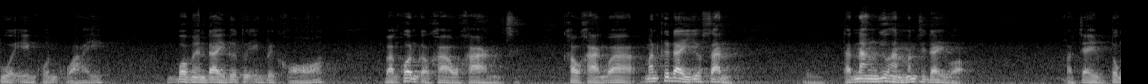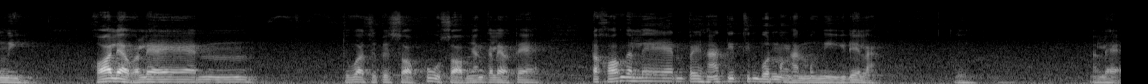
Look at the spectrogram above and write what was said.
ตัวเองขนขวายบ่แมนได้ด้วยตัวเองไปขอ บางคนก็ข่าวคางข่าวคางว่ามันคือได้ยุสันถ้านั่งยุหันมันสิได้บ่เข้าใจตรงนี้ ขอแล้วก็แลน ถือว่าสิไปสอบคู่สอบยังก็แล้วแต่ตะของก็แลนไปหาติดสินบนบางหันบางนีได้ล่ะออนั่นแหละ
